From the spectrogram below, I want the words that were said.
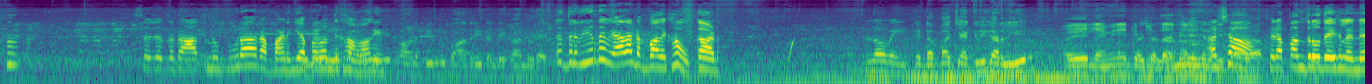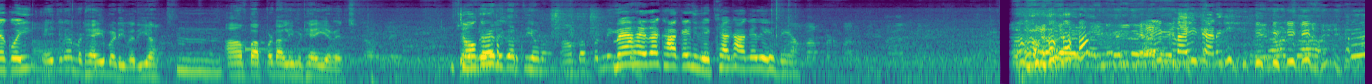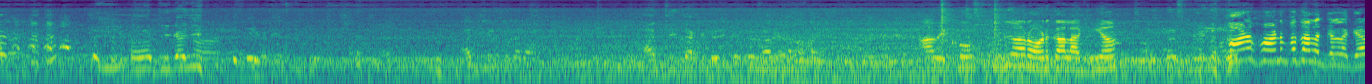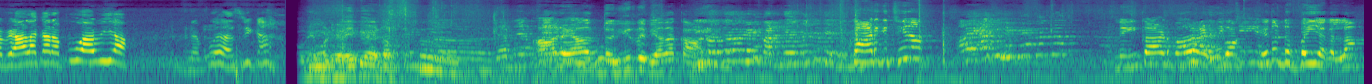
ਸੋ ਜਦੋਂ ਰਾਤ ਨੂੰ ਪੂਰਾ ਰ- ਬਣ ਗਿਆ ਆਪਾਂ ਤੁਹਾਨੂੰ ਦਿਖਾਵਾਂਗੇ। ਖਾਣ ਪੀਣ ਨੂੰ ਬਾਦਰੀ ਡੰਡੇ ਖਾਣ ਨੂੰ ਰੈਸਟ ਤੇ ਦਲਵੀਰ ਦੇ ਵਿਆਹ ਦਾ ਡੱਬਾ ਦਿਖਾਓ ਕਾਰਡ। ਲਓ ਬਈ। ਤੇ ਡੱਬਾ ਚੈੱਕ ਵੀ ਕਰ ਲਈਏ। ਇਹ ਲੈਮੀਨੇਟ ਅੱਛਾ ਲੈਮੀਨੇਸ਼ਨ ਅੱਛਾ ਫਿਰ ਆਪਾਂ ਅੰਦਰੋਂ ਦੇਖ ਲੈਂਦੇ ਆ ਕੋਈ। ਇਹ ਚ ਨਾ ਮਠਿਆਈ ਬੜੀ ਵਧੀਆ। ਆਮ ਪਾਪੜ ਵਾਲੀ ਮਠਿਆਈ ਹੈ ਵਿੱਚ। ਚੌਕਲੇਟ? ਕਰਤੀ ਹੁਣ। ਆਮ ਪਾਪੜ ਨਹੀਂ ਮੈਂ ਹਜੇ ਤਾਂ ਖਾ ਕੇ ਨਹੀਂ ਦੇਖਿਆ ਖਾ ਕੇ ਦੇਖਦੇ ਆ ਇਹ ਕੜਾਈ ਚੜ ਗਈ। ਹਾਂ ਠੀਕ ਆ ਜੀ? ਅੱਜ ਹੀ ਚੱਕ ਦੇ। ਆ ਵੇਖੋ ਪੂਰੀਆਂ ਰੌਣਕਾਂ ਲੱਗ ਗਈਆਂ। ਹੁਣ ਹੁਣ ਪਤਾ ਲੱਗਣ ਲੱਗਿਆ ਵਿਆਹ ਵਾਲਾ ਘਰ ਆ, ਭੂਆ ਵੀ ਆ। ਨਾ ਭੂਆ ਸਤਿ ਸ਼੍ਰੀ ਅਕਾਲ। ਉਹ ਵੀ ਮਠਿਆਈ ਘੈਂਟ ਆ। ਆ ਰਿਹਾ ਦਲਵੀਰ ਦੇ ਵਿਆਹ ਦਾ ਕਾਰਡ ਕਾਰਡ ਕਿੱਥੇ ਆ? ਨਹੀਂ ਕਾਰਡ ਬਾਹਰ ਹੋਊਗਾ। ਇਹ ਤਾਂ ਡੱਬਾ ਹੀ ਆ ਗੱਲਾ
